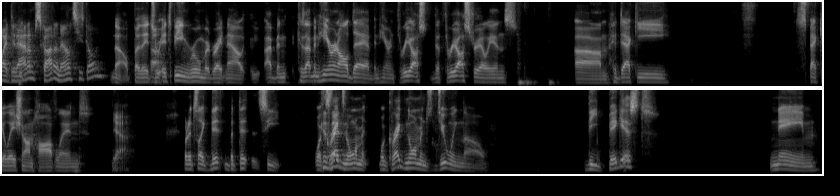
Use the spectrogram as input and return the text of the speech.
why did Adam Scott announce he's going? No, but it's oh. it's being rumored right now. I've been because I've been hearing all day. I've been hearing three the three Australians, um, Hideki, speculation on Hovland. Yeah, but it's like this. But this, see what Greg Norman what Greg Norman's doing though the biggest name,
